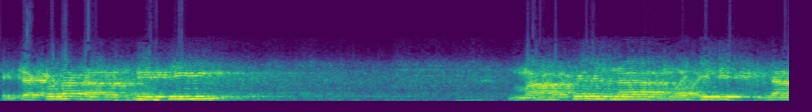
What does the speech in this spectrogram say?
এটা কোন রাজনীতি, মাহফিল না, মজলিস না।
